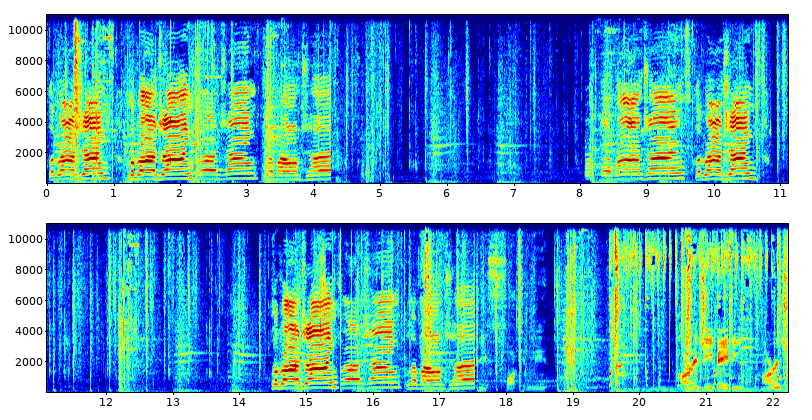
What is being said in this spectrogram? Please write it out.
LeBron James, LeBron James, LeBron James, LeBron James. LeBron James, LeBron James. LeBron James, LeBron James, LeBron James. You fucking me. RNG, baby. RNG.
